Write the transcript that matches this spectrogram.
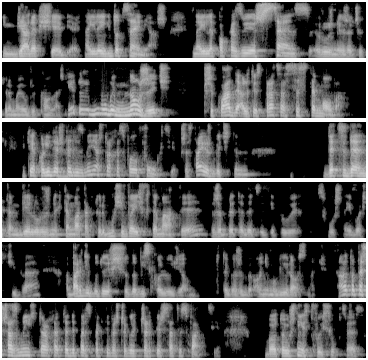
im wiarę w siebie, na ile ich doceniasz, na ile pokazujesz sens różnych rzeczy, które mają wykonać. Nie? To mógłbym mnożyć przykłady, ale to jest praca systemowa. I ty jako lider wtedy zmieniasz trochę swoją funkcję. Przestajesz być tym decydentem w wielu różnych tematach, który musi wejść w tematy, żeby te decyzje były słuszne i właściwe, a bardziej budujesz środowisko ludziom do tego, żeby oni mogli rosnąć. Ale to też trzeba zmienić trochę wtedy perspektywę, z czego czerpiesz satysfakcję, bo to już nie jest twój sukces.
